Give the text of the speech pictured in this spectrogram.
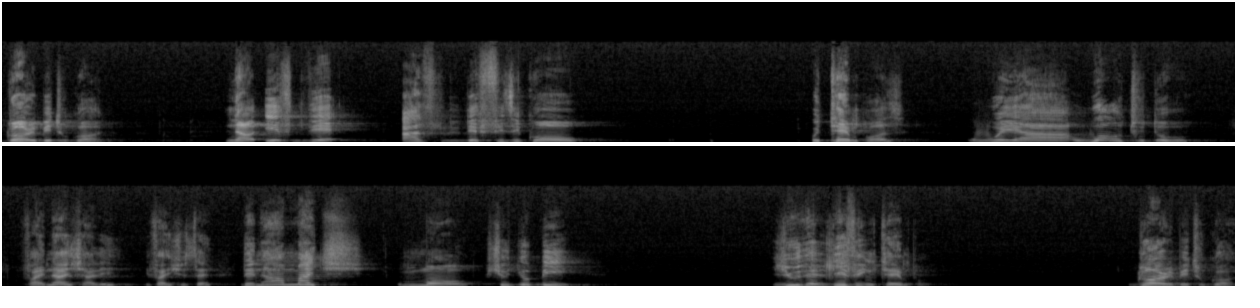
Glory be to God. Now, if the earth, the physical temples were well to do financially, if I should say, then how much more should you be? You, the living temple. Glory be to God.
